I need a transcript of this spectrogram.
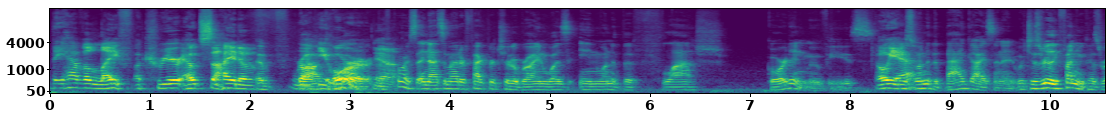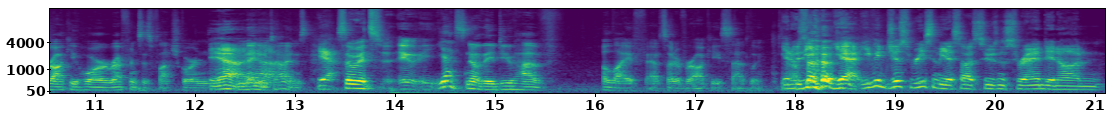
they have a life, a career outside of, Of Rocky, Horror. Yeah. Of course. And as a matter of fact, Richard O'Brien was in one of the Flash Gordon movies. Oh, yeah. He yeah. was one of the bad guys in it, which is really funny because Rocky Horror references Flash Gordon Yeah, many yeah. times. Yeah. So it's it, yes, no, they do have a life outside of Rocky, sadly. And it was even, yeah, even just recently I saw Susan Sarandon on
